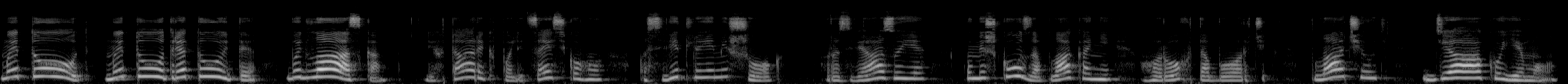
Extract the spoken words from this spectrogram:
Ми тут, ми тут, рятуйте, будь ласка. Ліхтарик поліцейського освітлює мішок, розв'язує. У мішку заплакані горох та борчик. Плачуть. Дякуємо.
